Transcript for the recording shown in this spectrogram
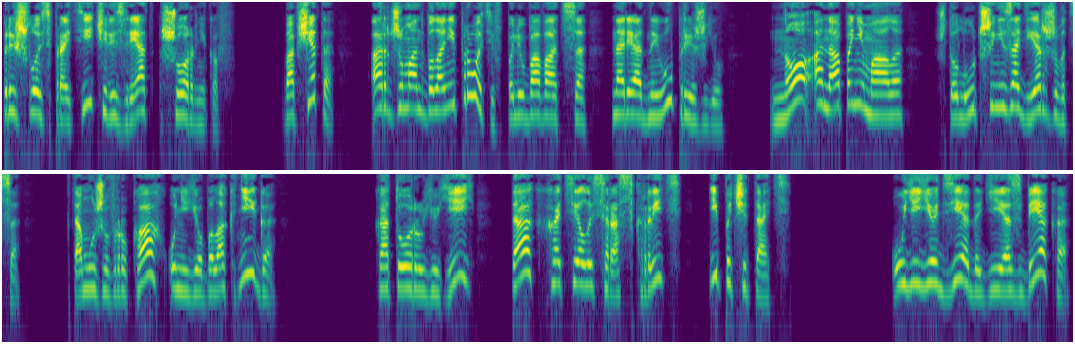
пришлось пройти через ряд шорников. Вообще-то, Арджуман была не против полюбоваться нарядной упряжью, но она понимала, что лучше не задерживаться. К тому же в руках у нее была книга, которую ей так хотелось раскрыть и почитать. У ее деда Гиязбека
